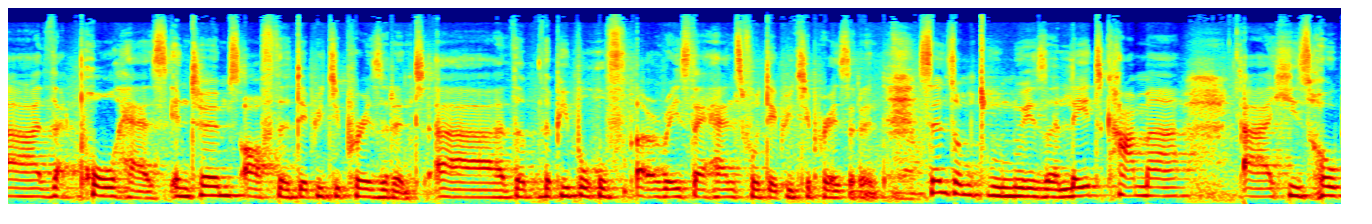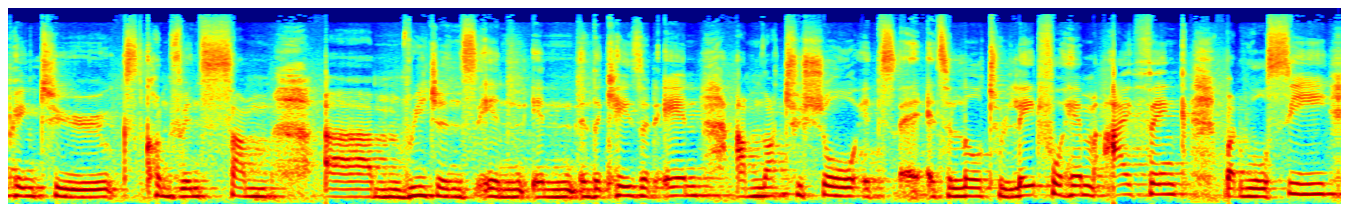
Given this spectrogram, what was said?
uh, that Paul has in terms of the deputy president, uh, the, the people who've uh, raised their hands for deputy president. Yeah. Senzo Mchunu is a latecomer. Uh, he's hoping to convince some um, regions in, in, in the KZN. I'm not too sure. It's, it's a little too late for him, I think, but we'll see.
